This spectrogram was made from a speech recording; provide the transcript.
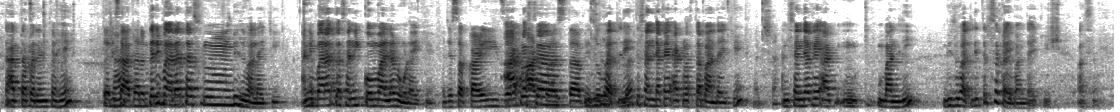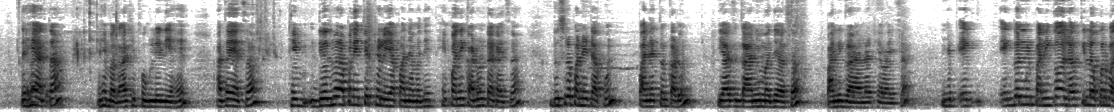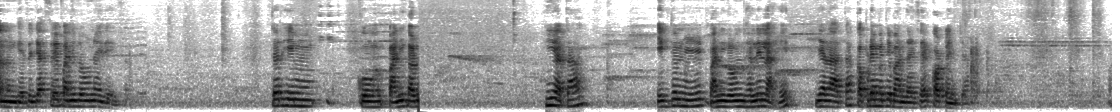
तर आतापर्यंत हे तरी साधारण तरी बारा तास भिजू घालायची. आणि बारा तासांनी कोंब आल्यावर उघडायचे म्हणजे सकाळी जर आठ वाजता भिजू घातली? तर संध्याकाळी आठ वाजता बांधायची. अच्छा. आणि संध्याकाळी आठ बांधली भिजू घातली तर सकाळी बांधायची. असं. तर हे आता हे बघा अशी फुगलेली आहे. आता याचं हे दिवसभर आपण याच्यात ठेवलं या पाण्यामध्ये. हे पाणी काढून टाकायचं. दुसरं पाणी टाकून पाण्यातून काढून या गाणीमध्ये असं पाणी गळायला ठेवायचं. म्हणजे एक एक दोन मिनिट पाणी गळलं की लवकर बांधून घ्यायचं. जास्त वेळ पाणी गळून नाही द्यायचं. तर हे पाणी काढून ही आता एक दोन मिनिट पाणी गळून झालेलं आहे. याला आता कपड्यामध्ये बांधायचं आहे कॉटनच्या.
